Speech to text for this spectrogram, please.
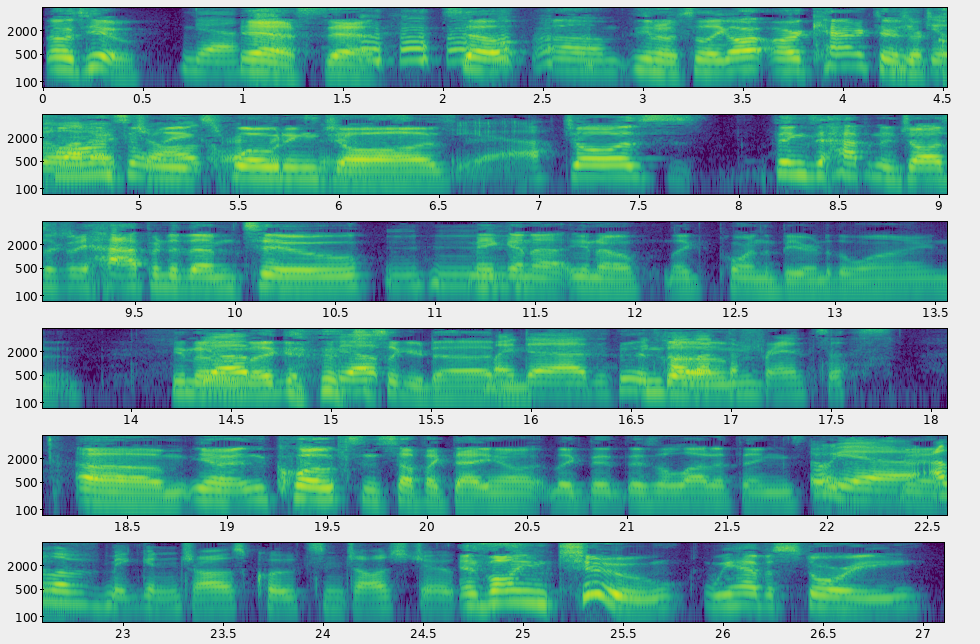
Oh, it's you. yeah, Yes, yeah. so um, you know, so like our our characters are do a lot of constantly Jaws quoting references. Jaws. Yeah. Jaws things that happen in Jaws actually happen to them too. Mm-hmm. Making a you know like pouring the beer into the wine and you know Yep, like it's yep. just like your dad. My and- dad, we and, call that the um, Francis. um, you know, and quotes and stuff like that. You know, like there- there's a lot of things. Oh that- yeah. I love making Jaws quotes and Jaws jokes. In volume two, we have a story,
